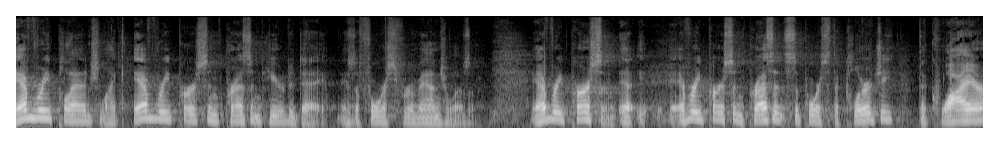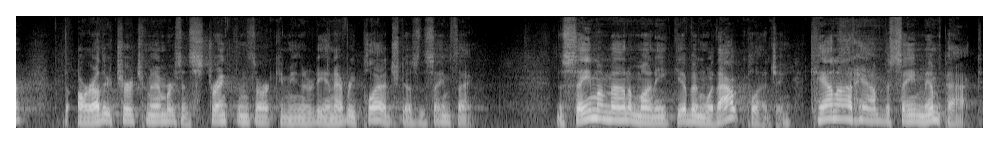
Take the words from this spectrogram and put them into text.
Every pledge, like every person present here today, is a force for evangelism. Every person, every person present supports the clergy, the choir, our other church members, and strengthens our community, and every pledge does the same thing. The same amount of money given without pledging cannot have the same impact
